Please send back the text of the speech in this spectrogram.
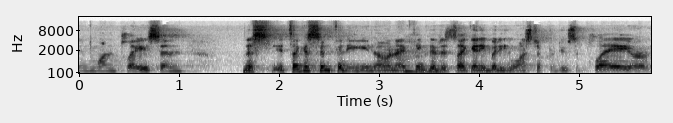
in one place, and this it's like a symphony, you know. And I mm-hmm. think that mm-hmm. it's like anybody who wants to produce a play or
